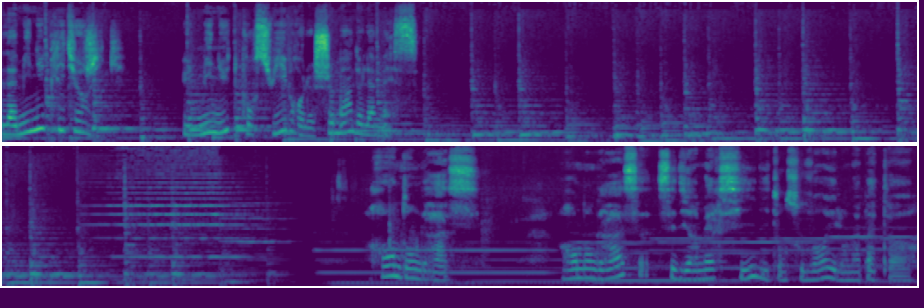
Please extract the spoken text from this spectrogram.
La minute liturgique. Une minute pour suivre le chemin de la messe. Rendons grâce. Rendons grâce, c'est dire merci, dit-on souvent, et l'on n'a pas tort,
